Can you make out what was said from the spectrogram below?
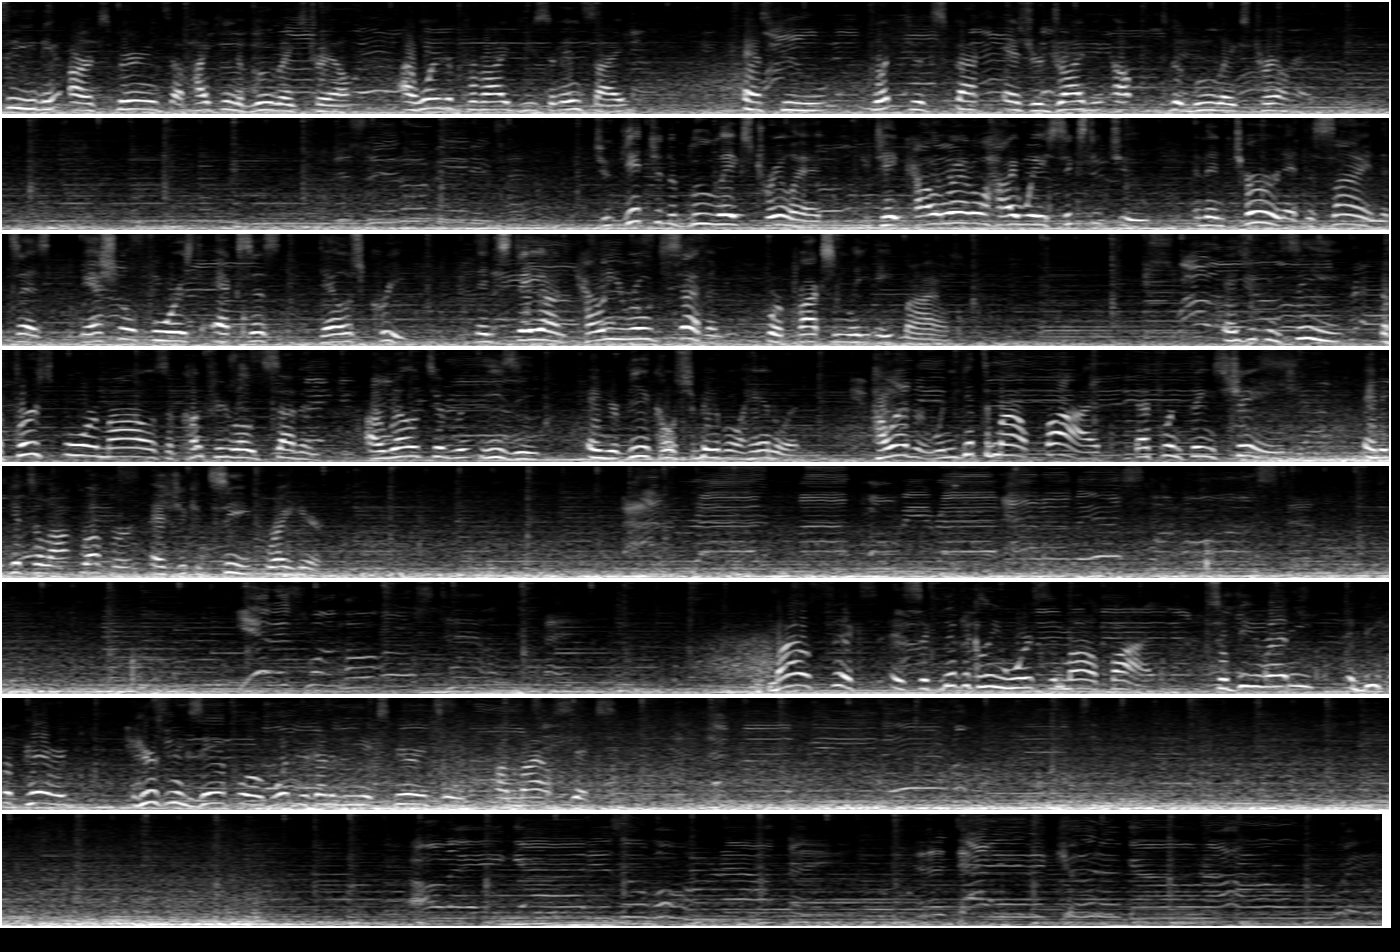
see the, our experience of hiking the Blue Lakes Trail, I wanted to provide you some insight as to what to expect as you're driving up to the Blue Lakes Trailhead. To get to the Blue Lakes Trailhead, you take Colorado Highway 62 and then turn at the sign that says National Forest Access Dallas Creek. Then stay on County Road 7 for approximately 8 miles. As you can see, the first four miles of Country Road 7 are relatively easy and your vehicle should be able to handle it. However, when you get to mile 5, that's when things change and it gets a lot rougher as you can see right here. 6 is significantly worse than mile 5. So be ready and be prepared. Here's an example of what you're going to be experiencing on mile 6.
